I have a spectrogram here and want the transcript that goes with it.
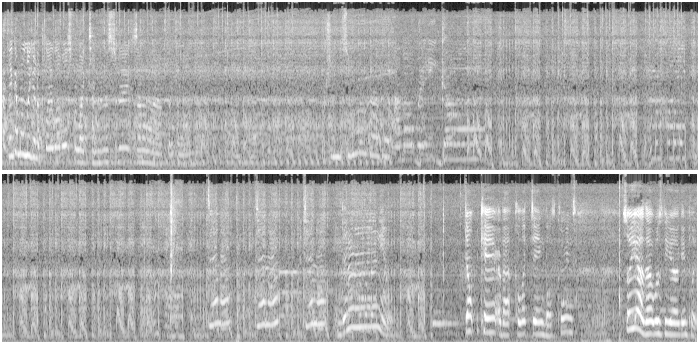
I think I'm only gonna play levels for like 10 minutes today because I don't want to play for long. I'm already gone. Don't care about collecting both coins. So yeah, that was the uh, gameplay.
